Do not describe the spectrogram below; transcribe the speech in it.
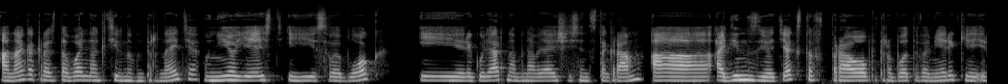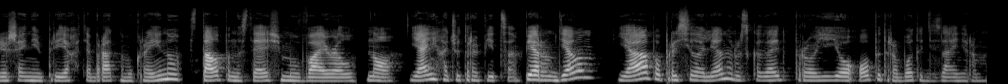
она как раз довольно активна в интернете. У нее есть и свой блог, и регулярно обновляющийся Инстаграм. А один из ее текстов про опыт работы в Америке и решение приехать обратно в Украину стал по-настоящему viral. Но я не хочу торопиться. Первым делом я попросила Лену рассказать про ее опыт работы дизайнером.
